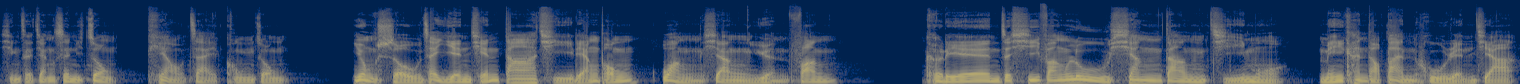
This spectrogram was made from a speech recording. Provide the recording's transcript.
行者将身一纵，跳在空中，用手在眼前搭起凉棚，望向远方。可怜这西方路相当寂寞，没看到半户人家。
